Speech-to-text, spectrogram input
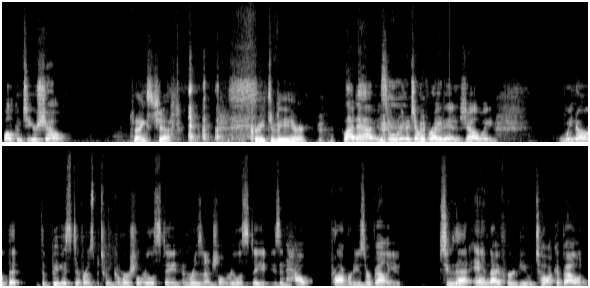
welcome to your show. Thanks, Jeff. Great to be here. Glad to have you. So, we're going to jump right in, shall we? We know that the biggest difference between commercial real estate and residential real estate is in how properties are valued. To that end, I've heard you talk about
